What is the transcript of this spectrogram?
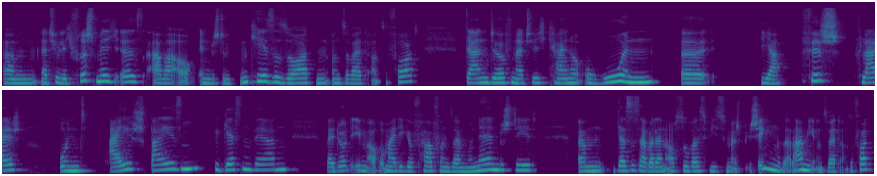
ähm, natürlich Frischmilch ist, aber auch in bestimmten Käsesorten und so weiter und so fort. Dann dürfen natürlich keine rohen äh, ja, Fisch, Fleisch und Eispeisen gegessen werden weil dort eben auch immer die Gefahr von Salmonellen besteht. Ähm, das ist aber dann auch sowas wie zum Beispiel Schinken, Salami und so weiter und so fort.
